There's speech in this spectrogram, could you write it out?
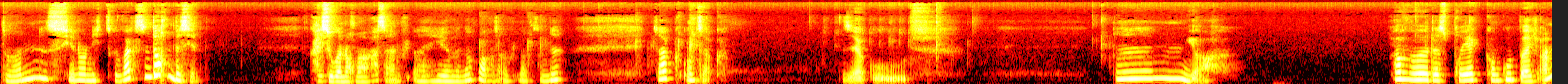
Dann ist hier noch nichts gewachsen. Doch ein bisschen. Kann ich sogar noch mal Wasser anpflanzen. Äh, hier noch mal was anpflanzen, ne? Zack und zack. Sehr gut. Ähm, ja. Ich hoffe, das Projekt kommt gut bei euch an.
